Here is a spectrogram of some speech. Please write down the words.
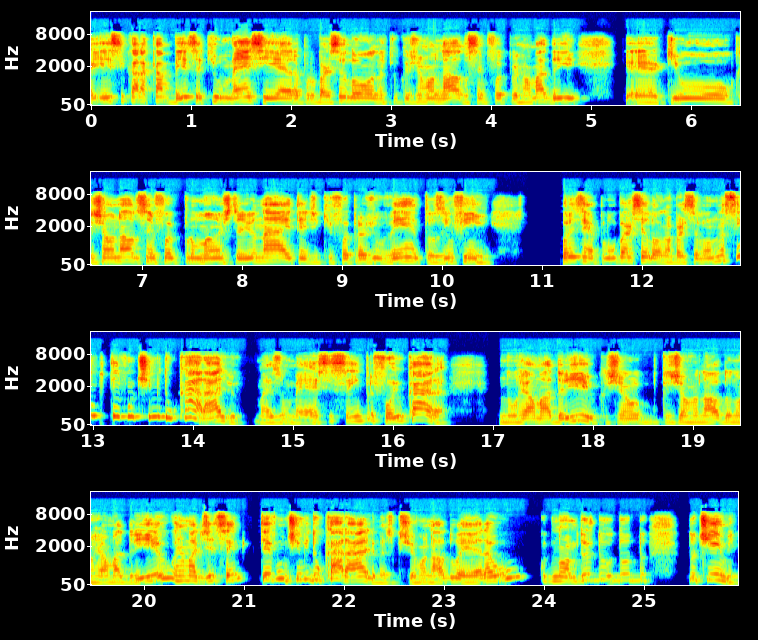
esse cara cabeça que o Messi era pro Barcelona, que o Cristiano Ronaldo sempre foi pro Real Madrid, é, que o Cristiano Ronaldo sempre foi pro Manchester United, que foi pra Juventus, enfim. Por exemplo, o Barcelona. O Barcelona sempre teve um time do caralho, mas o Messi sempre foi o cara. No Real Madrid, o Cristiano, Cristiano Ronaldo no Real Madrid, o Real Madrid sempre teve um time do caralho, mas o Cristiano Ronaldo era o nome do, do, do, do- do time.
